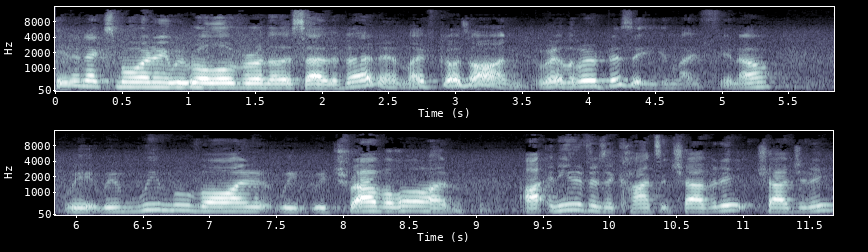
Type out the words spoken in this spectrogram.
in the next morning we roll over on the other side of the bed and life goes on. We're, we're busy in life, you know. We, we, we move on, we, we travel on. Uh, and even if there's a constant tragedy, tragedy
